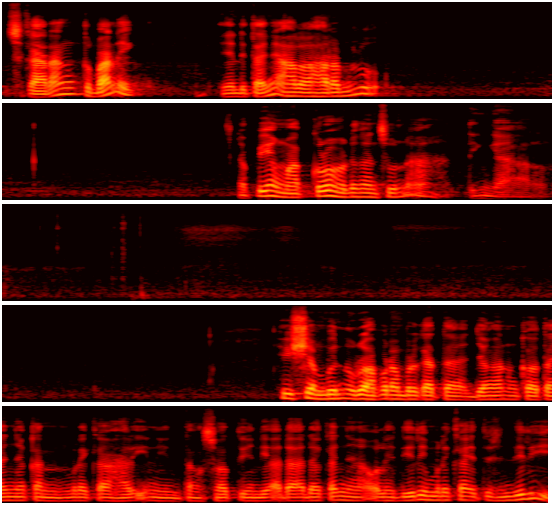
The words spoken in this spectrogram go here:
sekarang terbalik yang ditanya halal haram dulu. Tapi yang makruh dengan sunnah tinggal. Hisham bin Urwah pernah berkata, jangan engkau tanyakan mereka hari ini tentang sesuatu yang diada-adakannya oleh diri mereka itu sendiri.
